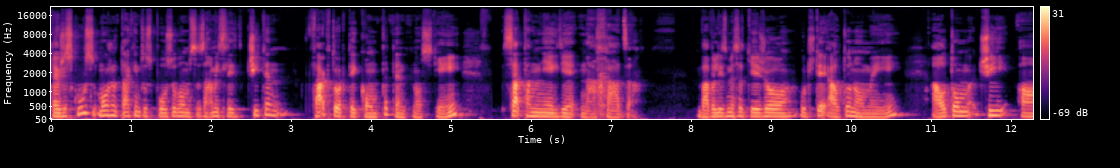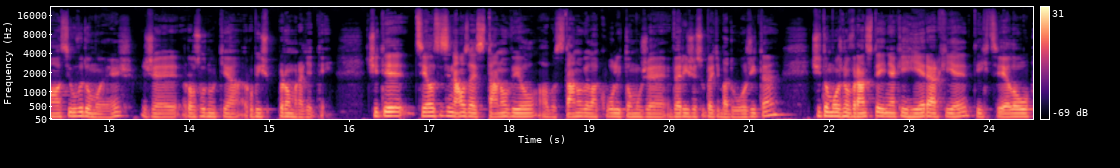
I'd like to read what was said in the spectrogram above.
Takže skús možno takýmto spôsobom sa zamyslieť, či ten faktor tej kompetentnosti sa tam niekde nachádza. Bavili sme sa tiež o určitej autonómii a o tom, či si uvedomuješ, že rozhodnutia robíš v prvom rade ty či tie cieľe si si naozaj stanovil alebo stanovila kvôli tomu, že veríš, že sú pre teba dôležité, či to možno v rámci tej nejakej hierarchie tých cieľov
